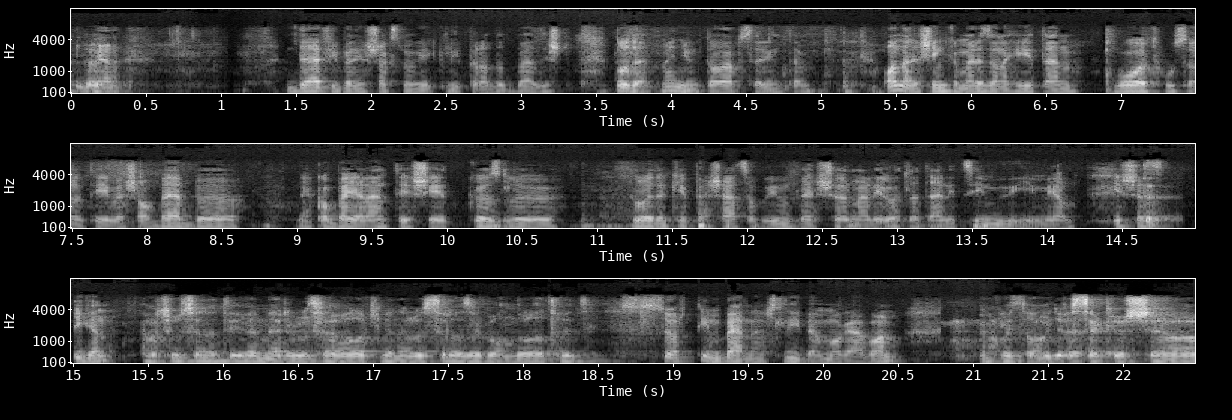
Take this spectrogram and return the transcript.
Igen. Delphi-ben is raksz meg egy Clipper adatbázist. No de, menjünk tovább szerintem. Annál is inkább, mert ezen a héten volt 25 éves a webnek a bejelentését közlő, tulajdonképpen srácok, üljünk le egy sör mellé ötletelni című e-mail. És ez, Te, igen? Hogy 25 éve merült fel valakiben először az a gondolat, hogy... Sir Tim Berners-Lee-ben magában. Hogy, viszont, hogy összekösse a,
